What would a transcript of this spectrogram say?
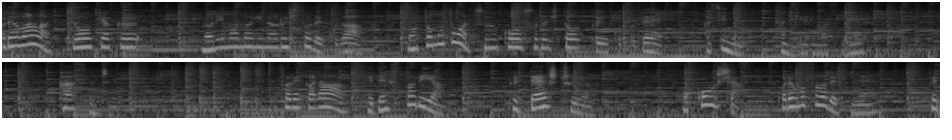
これは乗客乗り物に乗る人ですがもともとは通行する人ということで足に関係ありますね。パッセンジャーそれからペデストリアンペデストリアン歩行者。これもそうですね。ペ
